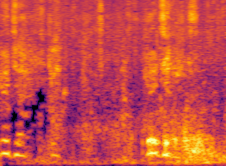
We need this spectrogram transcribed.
Good job. Good job.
